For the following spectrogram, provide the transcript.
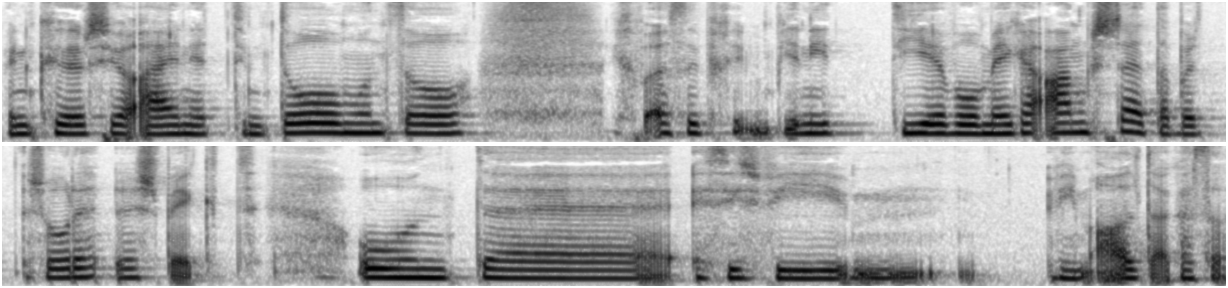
wenn du hörst ja ein Symptom und so, ich, also ich bin nicht die, die mega Angst hat, aber schon Respekt. Und äh, es ist wie, wie im Alltag. Also,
